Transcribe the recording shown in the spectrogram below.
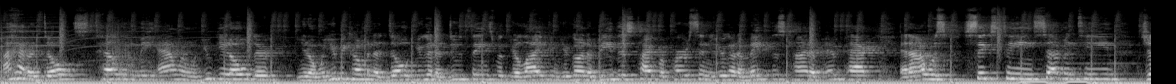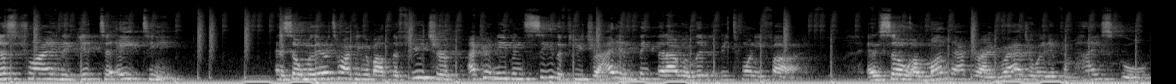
I had adults telling me, Allen, when you get older, you know, when you become an adult, you're going to do things with your life and you're going to be this type of person and you're going to make this kind of impact. And I was 16, 17, just trying to get to 18. And so when they were talking about the future, I couldn't even see the future. I didn't think that I would live to be 25. And so a month after I graduated from high school,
